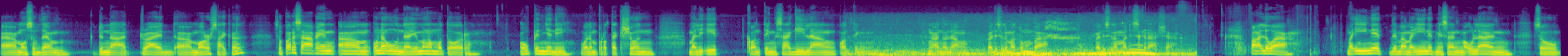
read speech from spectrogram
uh, most of them do not ride uh, motorcycle. So para sa akin, um, unang-una, yung mga motor, open yan eh. Walang protection, maliit, konting sagi lang, konting ano lang, pwede sila matumba, pwede silang madisgrasya. Pangalawa, mainit, 'di ba? Mainit minsan, maulan. So,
